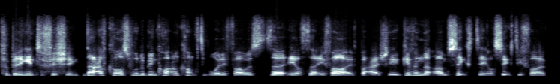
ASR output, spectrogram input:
for being into fishing. That, of course, would have been quite uncomfortable if I was 30 or 35. But actually, given that I'm 60 or 65,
